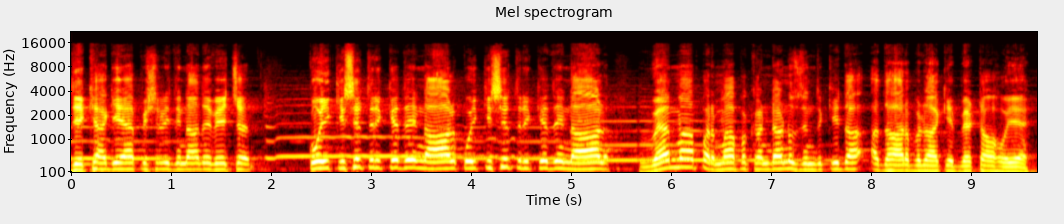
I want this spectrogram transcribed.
ਦੇਖਿਆ ਗਿਆ ਪਿਛਲੇ ਦਿਨਾਂ ਦੇ ਵਿੱਚ। ਕੋਈ ਕਿਸੇ ਤਰੀਕੇ ਦੇ ਨਾਲ, ਕੋਈ ਕਿਸੇ ਤਰੀਕੇ ਦੇ ਨਾਲ ਵਹਿਮਾਂ ਭਰਮਾਂ ਪਖੰਡਾਂ ਨੂੰ ਜ਼ਿੰਦਗੀ ਦਾ ਆਧਾਰ ਬਣਾ ਕੇ ਬੈਠਾ ਹੋਇਆ ਹੈ।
